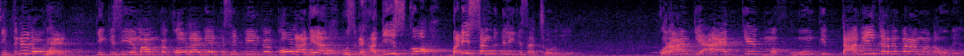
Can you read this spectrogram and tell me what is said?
कितने लोग हैं कि किसी इमाम का कॉल आ गया, किसी पीर का कॉल आ गया, उसने हदीस को बड़ी संग दिली के साथ छोड़ दिया। कुरान की आयत के मफहूम की तावील करने पर आमादा हो गया।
